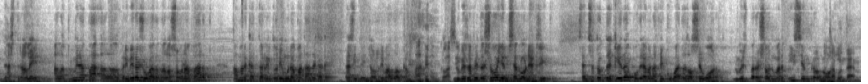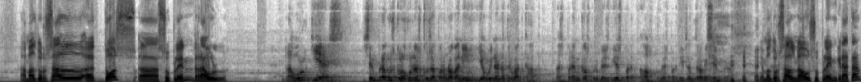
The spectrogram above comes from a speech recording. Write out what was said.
Destraler. A la, primera pa a la primera jugada de la segona part ha marcat territori amb una patada que quasi penja el rival del campanar. Només ha fet això i ens sembla un èxit. Sense toc de queda podrem anar a fer cubates al seu hort. Només per això en Martí sempre el meu Ens equip. apuntem. Amb el dorsal 2, eh, suplent, Raül. Raül, qui és? Sempre busco alguna excusa per no venir i avui no n'ha trobat cap. Esperem que els propers dies, per, els propers partits en trobi sempre. I amb el dorsal 9, suplent, Grata.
